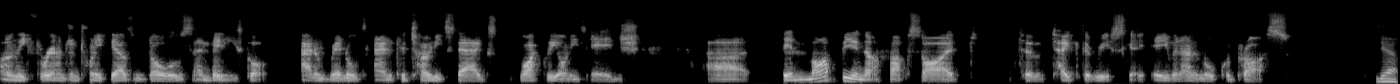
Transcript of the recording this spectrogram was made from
only three hundred twenty thousand dollars, and then he's got Adam Reynolds and Kotoni Staggs likely on his edge. Uh, there might be enough upside to take the risk, even at an awkward price. Yeah,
